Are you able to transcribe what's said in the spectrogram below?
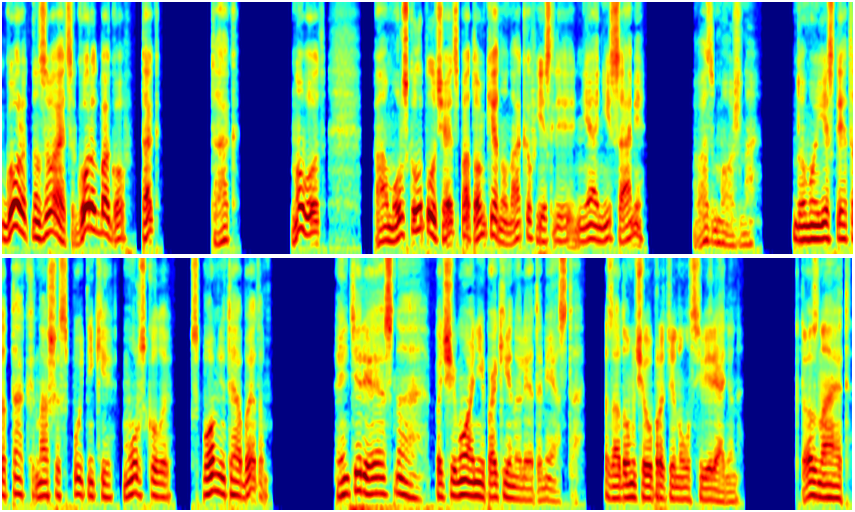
Город называется Город богов, так? Так. Ну вот. А Мурскулы, получается, потомки анунаков, если не они сами. Возможно. Думаю, если это так, наши спутники, Мурскулы, вспомнят и об этом. Интересно, почему они покинули это место? Задумчиво протянул северянин. Кто знает.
